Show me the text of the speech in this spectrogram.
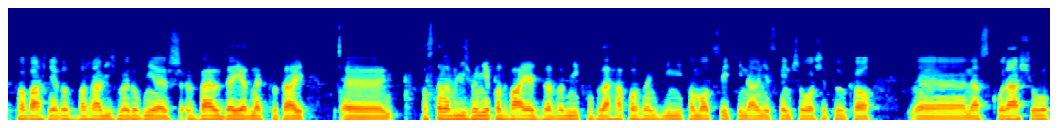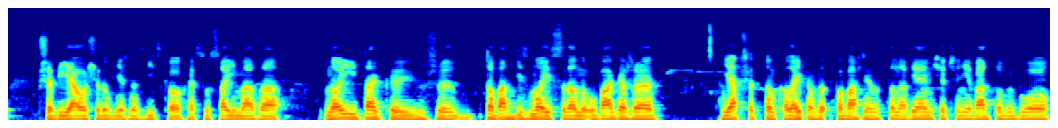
poważnie rozważaliśmy również Weldę, jednak tutaj postanowiliśmy nie podwajać zawodników Lecha Poznań w linii pomocy i finalnie skończyło się tylko na Skórasiu przewijało się również nazwisko Jesusa i Maza. No i tak już to bardziej z mojej strony uwaga, że ja przed tą kolejką poważnie zastanawiałem się, czy nie warto by było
